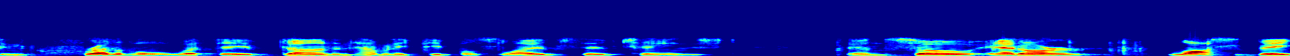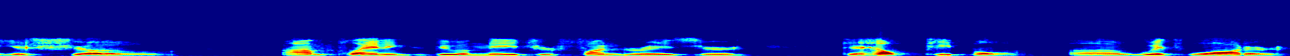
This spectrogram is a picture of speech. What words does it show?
incredible what they've done and how many people's lives they've changed. And so at our Las Vegas show, I'm planning to do a major fundraiser to help people uh, with water.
